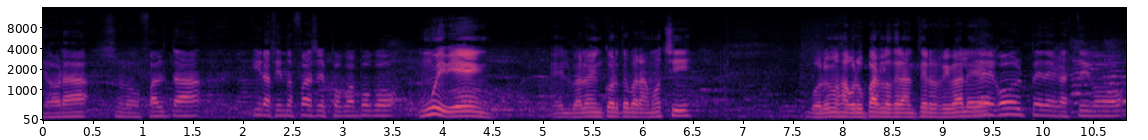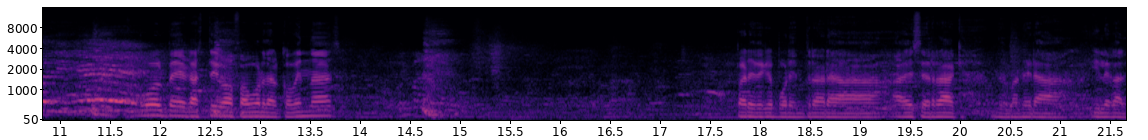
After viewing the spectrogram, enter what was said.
Y ahora solo falta ir haciendo fases poco a poco. Muy bien. El balón en corto para Mochi. Volvemos a agrupar los delanteros rivales. Golpe de castigo. Golpe de castigo a favor de Alcobendas. Parece que por entrar a, a ese rack de manera ilegal.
